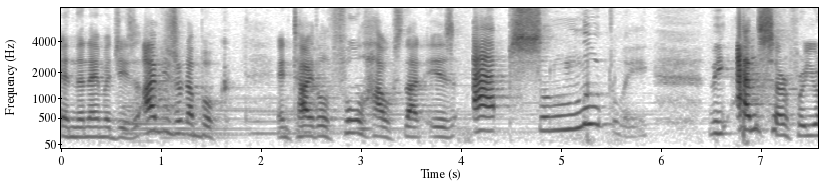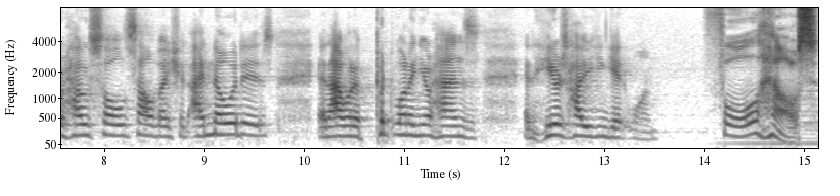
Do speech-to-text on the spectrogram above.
in the name of Jesus. I've just written a book entitled Full House that is absolutely the answer for your household salvation. I know it is. And I want to put one in your hands, and here's how you can get one. Full House.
